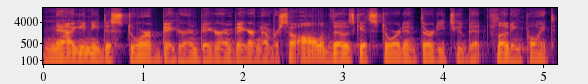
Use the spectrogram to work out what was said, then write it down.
Now you need to store bigger and bigger and bigger number. So all of those get stored in 32 bit floating point,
